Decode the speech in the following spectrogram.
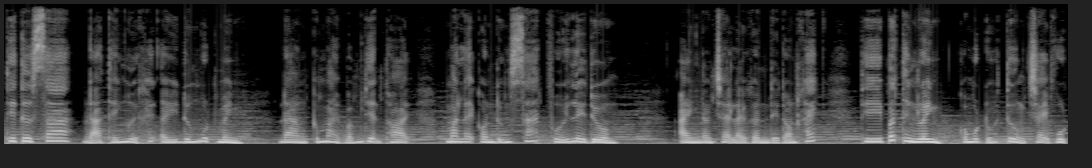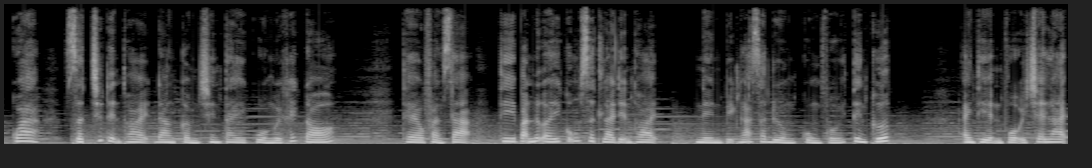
thì từ xa đã thấy người khách ấy đứng một mình, đang cứ mải bấm điện thoại mà lại còn đứng sát với lề đường. Anh đang chạy lại gần để đón khách, thì bất thình lình có một đối tượng chạy vụt qua, giật chiếc điện thoại đang cầm trên tay của người khách đó. Theo phản xạ thì bạn nữ ấy cũng giật lại điện thoại, nên bị ngã ra đường cùng với tên cướp. Anh Thiện vội chạy lại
